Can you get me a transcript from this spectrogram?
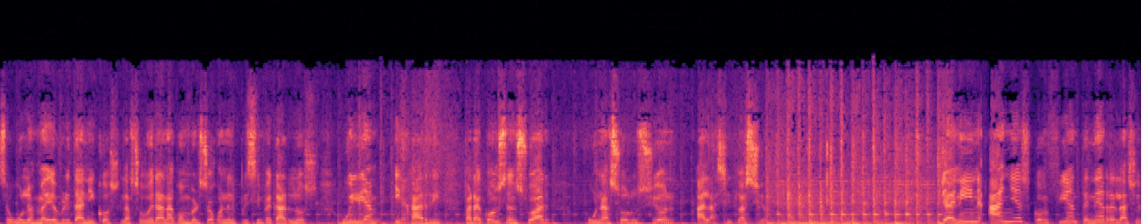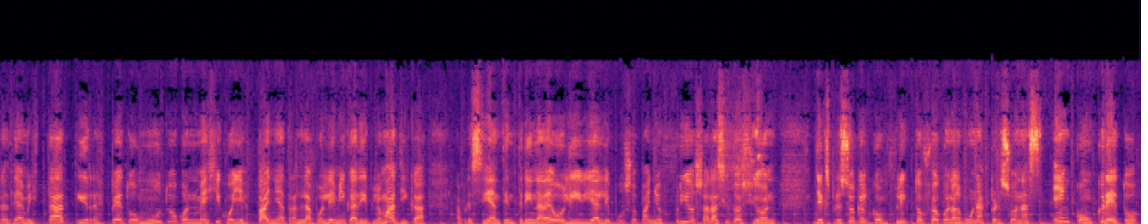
Según los medios británicos, la soberana conversó con el príncipe Carlos, William y Harry para consensuar una solución a la situación. Janine Áñez confía en tener relaciones de amistad y respeto mutuo con México y España tras la polémica diplomática. La presidenta interina de Bolivia le puso paños fríos a la situación y expresó que el conflicto fue con algunas personas en concreto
